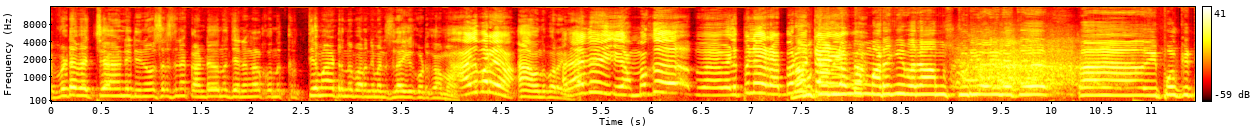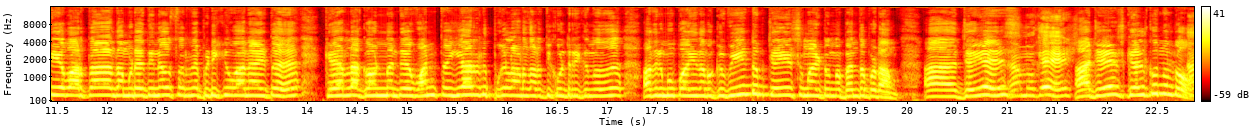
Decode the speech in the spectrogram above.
എവിടെ വെച്ചാണ് ഡിനോസറസിനെ കണ്ടതെന്ന് ജനങ്ങൾക്കൊന്ന് കൃത്യമായിട്ടൊന്ന് പറഞ്ഞ് മനസ്സിലാക്കി കൊടുക്കാമോ? അത് പറയാം. ആ ഒന്ന് പറയാം. അതായത് നമുക്ക് വെളുപ്പിന് റബ്ബർ നമുക്ക് വീണ്ടും മടങ്ങി വരാം സ്റ്റുഡിയോയിലേക്ക്. ഇപ്പോൾ കിട്ടിയ വാർത്ത നമ്മുടെ ദിനോസറിനെ പിടിക്കുവാനായിട്ട് കേരള ഗവൺമെന്റ് വൻ തയ്യാറെടുപ്പുകളാണ് നടത്തിക്കൊണ്ടിരിക്കുന്നത്. അതിനു മുമ്പായി നമുക്ക് വീണ്ടും ജയേഷുമായിട്ടൊന്ന് ബന്ധപ്പെടാം. ആ, ജയേഷ്? ആ ആ ജയേഷ് കേൾക്കുന്നുണ്ടോ? ആ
